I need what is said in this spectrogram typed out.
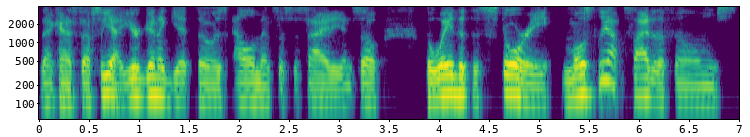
that kind of stuff. So, yeah, you're going to get those elements of society. And so, the way that the story, mostly outside of the films,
